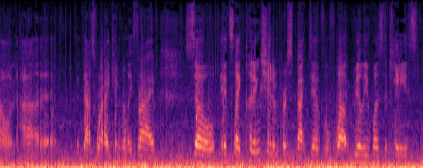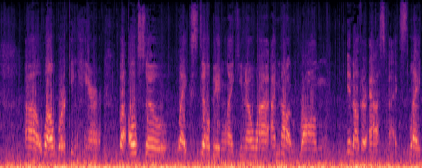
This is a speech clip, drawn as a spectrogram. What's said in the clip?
own. Uh, that's where I can really thrive. So it's like putting shit in perspective of what really was the case uh, while working here, but also like still being like, you know what, I'm not wrong in other aspects. Like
